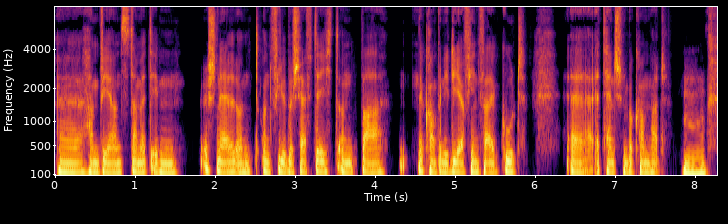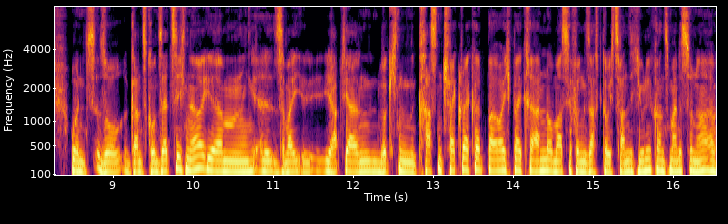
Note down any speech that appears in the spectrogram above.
äh, haben wir uns damit eben schnell und, und viel beschäftigt und war eine Company, die auf jeden Fall gut äh, Attention bekommen hat. Mhm. Und so ganz grundsätzlich, ne, ihr, äh, sag mal, ihr habt ja wirklich einen krassen Track Record bei euch bei Creando, du hast ja vorhin gesagt, glaube ich, 20 Unicorns meintest du, ne?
